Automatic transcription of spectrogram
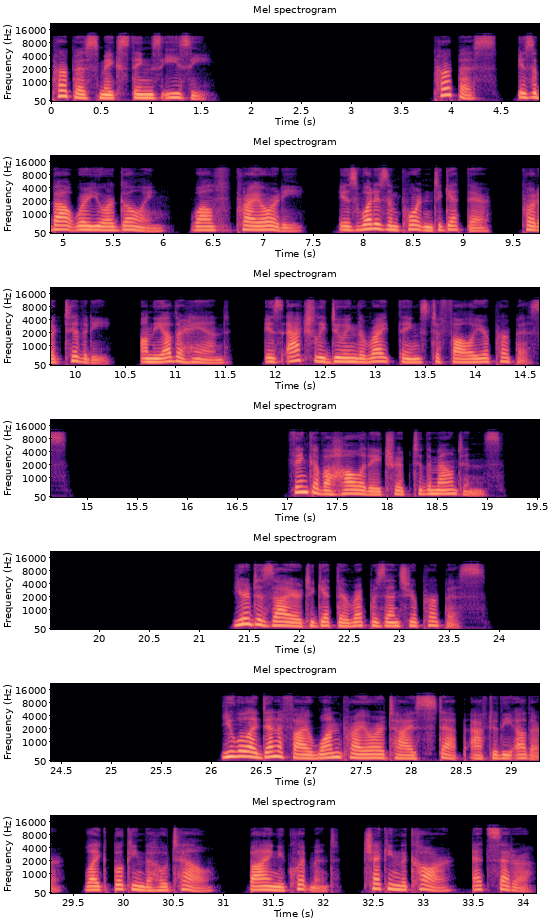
Purpose makes things easy. Purpose is about where you are going, while priority is what is important to get there. Productivity, on the other hand, is actually doing the right things to follow your purpose. Think of a holiday trip to the mountains. Your desire to get there represents your purpose. You will identify one prioritized step after the other, like booking the hotel, buying equipment, checking the car, etc.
